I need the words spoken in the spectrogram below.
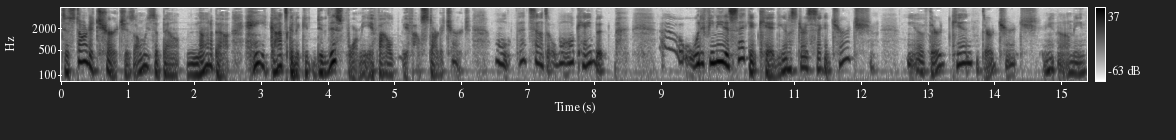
To start a church is always about not about hey god's going to do this for me if i'll if i'll start a church. Well that sounds well okay but uh, what if you need a second kid? You going to start a second church? You know third kid third church? You know i mean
